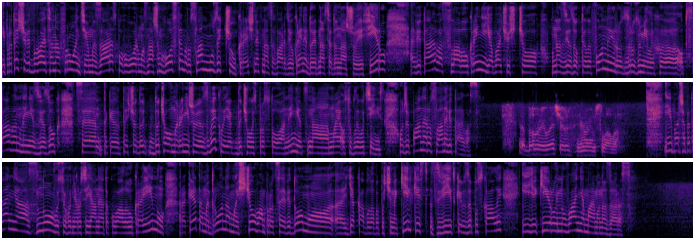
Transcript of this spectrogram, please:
І про те, що відбувається на фронті, ми зараз поговоримо з нашим гостем. Руслан Музичук, речник Нацгвардії України, доєднався до нашого ефіру. Вітаю вас! Слава Україні! Я бачу, що у нас зв'язок телефонний роз- зрозумілих е, обставин. Нині зв'язок це таке те, що до, до чого ми раніше звикли, як до чогось простого, а нині на має особливу цінність. Отже, пане Руслане, вітаю вас. Добрий вечір, героям слава. І перше питання знову сьогодні росіяни атакували Україну ракетами, дронами. Що вам про це відомо? Е, Яка була випущена кількість? Звідки запускали? І які руйнування маємо на зараз?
